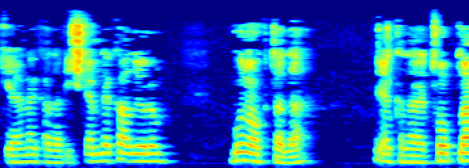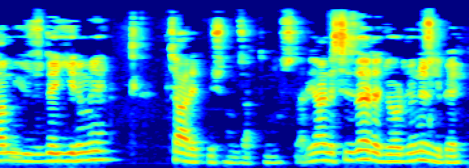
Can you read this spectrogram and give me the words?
gelene kadar işlemde kalıyorum. Bu noktada ne kadar toplam %20 kar etmiş olacaktım dostlar. Yani sizler de gördüğünüz gibi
